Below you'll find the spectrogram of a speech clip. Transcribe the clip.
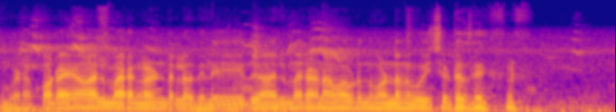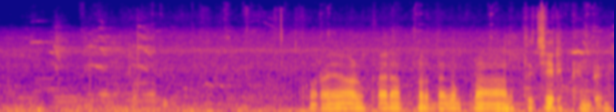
ഇവിടെ കുറെ ആൽമരങ്ങളുണ്ടല്ലോ. അതിൽ ഏത് ആൽമരാണാവോ അവിടുന്ന് കൊണ്ടുവന്ന് കുഴിച്ചിട്ടത്? കുറെ ആൾക്കാർ അപ്പുറത്തൊക്കെ പ്രാർത്ഥിച്ചിരിക്കുന്നുണ്ട്.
